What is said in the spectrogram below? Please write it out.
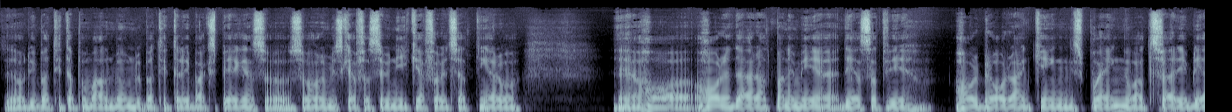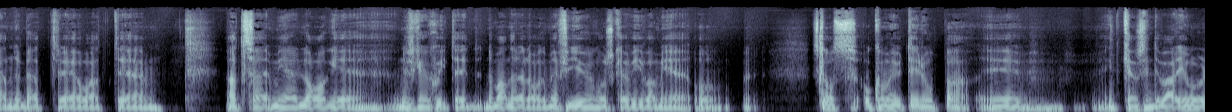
ja, du bara att titta på Malmö. Om du bara tittar i backspegeln så, så har de ju skaffat sig unika förutsättningar och eh, ha, ha det där att man är med. Dels att vi har bra rankingspoäng och att Sverige blir ännu bättre och att eh, att mer lag, eh, nu ska vi skita i de andra lagen, men för Djurgården ska vi vara med och slåss och komma ut i Europa. Eh, kanske inte varje år,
